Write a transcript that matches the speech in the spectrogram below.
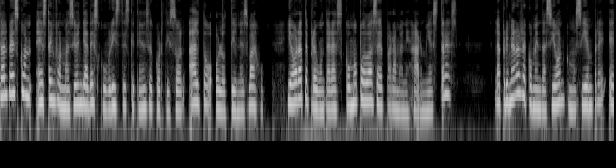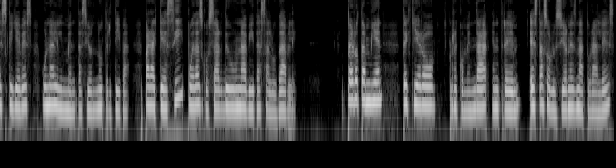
Tal vez con esta información ya descubriste que tienes el cortisol alto o lo tienes bajo. Y ahora te preguntarás cómo puedo hacer para manejar mi estrés. La primera recomendación, como siempre, es que lleves una alimentación nutritiva para que así puedas gozar de una vida saludable. Pero también te quiero recomendar entre estas soluciones naturales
